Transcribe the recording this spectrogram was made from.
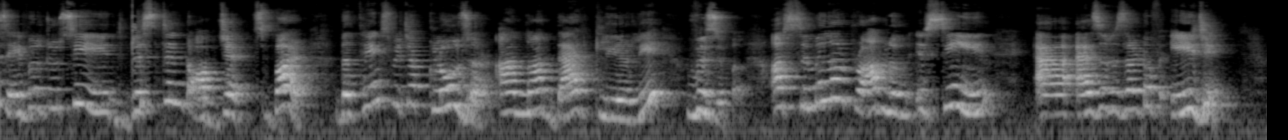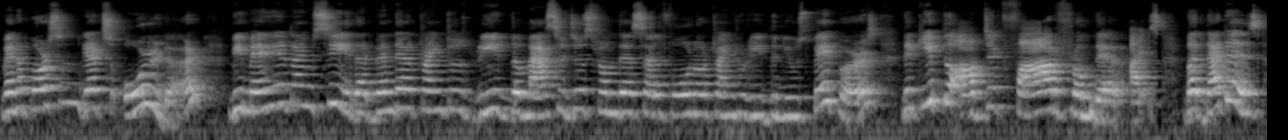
is able to see distant objects, but the things which are closer are not that clearly visible. A similar problem is seen uh, as a result of aging. When a person gets older, we many a time see that when they are trying to read the messages from their cell phone or trying to read the newspapers, they keep the object far from their eyes. But that is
